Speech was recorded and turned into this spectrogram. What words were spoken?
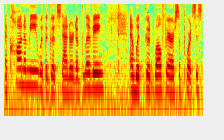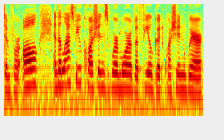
economy with a good standard of living and with good welfare support system for all. And the last few questions were more of a feel good question where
